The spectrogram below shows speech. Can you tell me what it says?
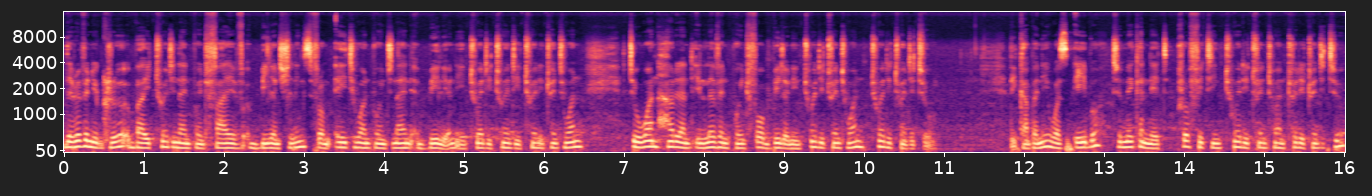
the revenue grew by 29.5 billion shillings from 81.9 billion in 2020-2021 to 111.4 billion in 2021-2022. The company was able to make a net profit in 2021-2022,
